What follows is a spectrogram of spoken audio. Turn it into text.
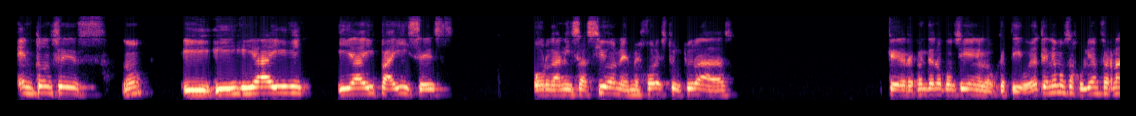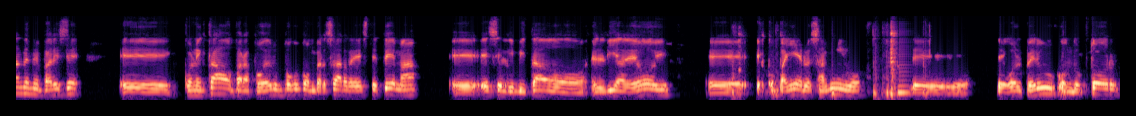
entonces, ¿no? Y, hay, y hay países, organizaciones mejor estructuradas que de repente no consiguen el objetivo. Ya tenemos a Julián Fernández, me parece, eh, conectado para poder un poco conversar de este tema. Eh, es el invitado el día de hoy, eh, es compañero, es amigo de, Gol Perú, conductor,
